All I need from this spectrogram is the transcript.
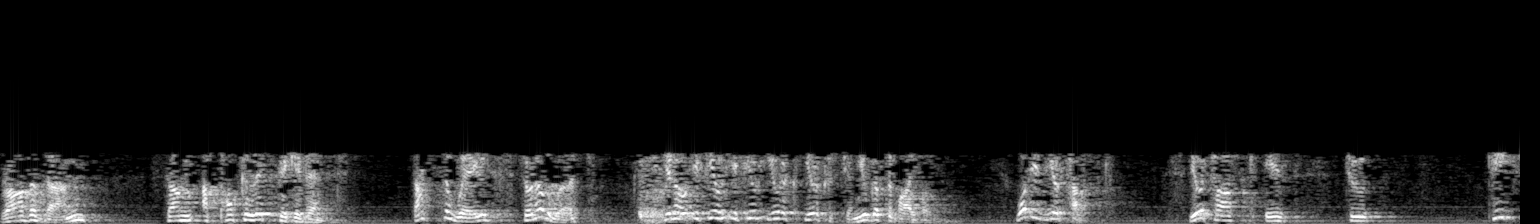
rather than some apocalyptic event. That's the way. So in other words, you know, if you if you you're a, you're a Christian, you've got the Bible. What is your task? Your task is to teach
